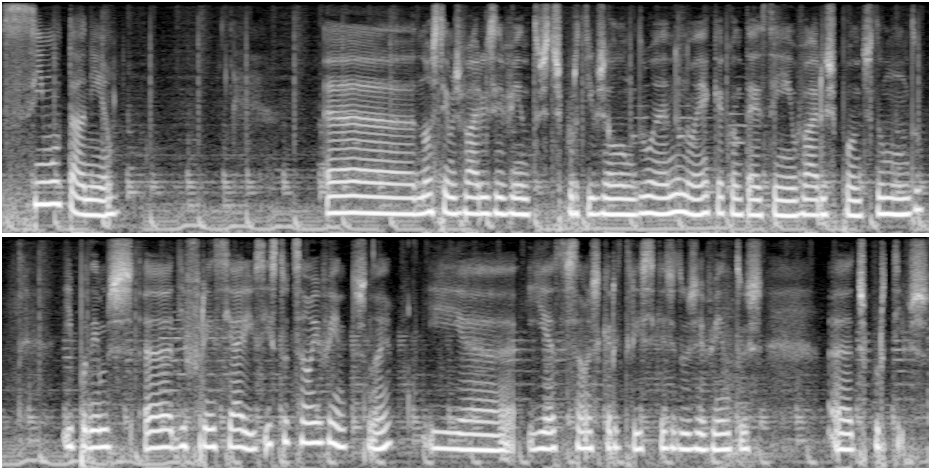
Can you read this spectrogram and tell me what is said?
simultânea. Uh, nós temos vários eventos desportivos ao longo do ano, não é? Que acontecem em vários pontos do mundo e podemos uh, diferenciar isso. Isso tudo são eventos, não é? E, uh, e essas são as características dos eventos uh, desportivos.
